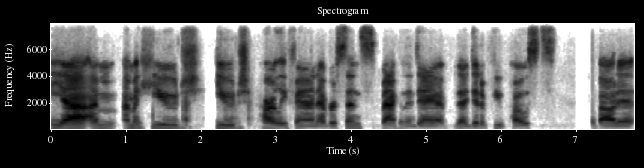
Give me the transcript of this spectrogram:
Yeah, I'm I'm a huge huge Harley fan ever since back in the day. I I did a few posts about it.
